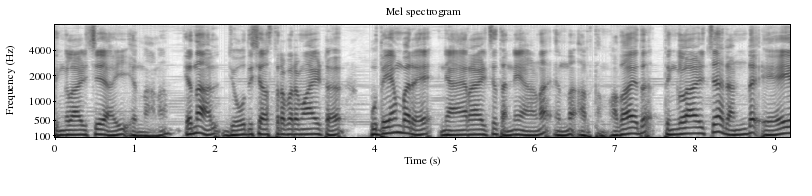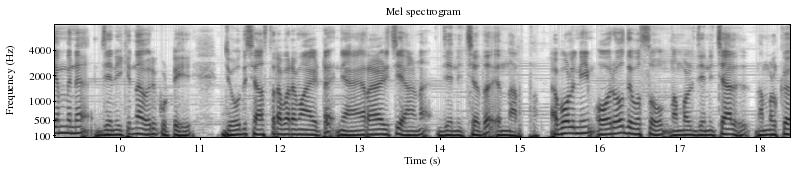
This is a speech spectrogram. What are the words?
തിങ്കളാഴ്ചയായി എന്നാണ്. എന്നാൽ ജ്യോതിശാസ്ത്രപരമായിട്ട് ഉദയം വരെ ഞായറാഴ്ച തന്നെയാണ് എന്ന് അർത്ഥം. അതായത് തിങ്കളാഴ്ച രണ്ട് എ എമ്മിന് ജനിക്കുന്ന ഒരു കുട്ടി ജ്യോതിശാസ്ത്രപരമായിട്ട് ഞായറാഴ്ചയാണ് ജനിച്ചത് എന്നർത്ഥം. അപ്പോൾ ഇനിയും ഓരോ ദിവസവും നമ്മൾ ജനിച്ചാൽ നമ്മൾക്ക്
